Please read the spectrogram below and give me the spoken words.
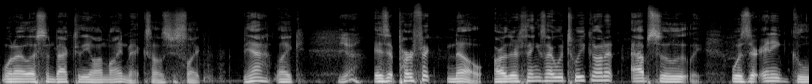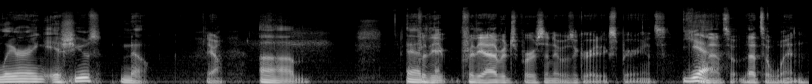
when I listened back to the online mix, I was just like, yeah, like, Yeah. is it perfect? No. Are there things I would tweak on it? Absolutely. Was there any glaring issues? No. Yeah. Um, and for the for the average person, it was a great experience. Yeah. And that's a, that's a win.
